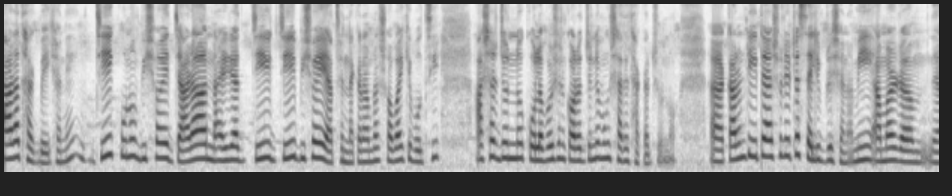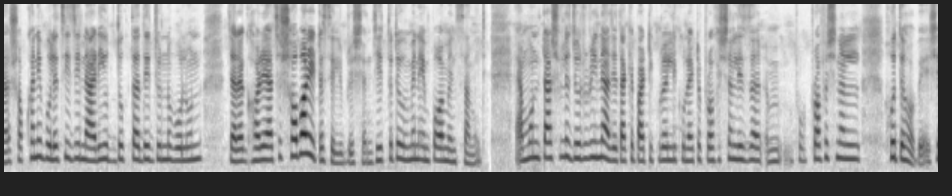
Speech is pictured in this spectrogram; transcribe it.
তারা থাকবে এখানে। যে কোনো বিষয়ে যারা নারীরা যে যে বিষয়ে আছেন না কেন আমরা সবাইকে বলছি আসার জন্য কোলাবোরেশন করার জন্য এবং সাথে থাকার জন্য। কারণটি এটা আসলে এটা সেলিব্রেশন আমি আমার আম, সবখানে বলেছি যে নারী উদ্যোক্তাদের জন্য বলুন যারা ঘরে আছে সবার এটা সেলিব্রেশন যেহেতু এটা উইমেন এম্পাওয়ারমেন্ট সামিট এমনটা আসলে জরুরি না যে তাকে পার্টিকুলারলি কোনো একটা প্রফেশনালিজম প্রফেশনাল হতে হবে। সে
